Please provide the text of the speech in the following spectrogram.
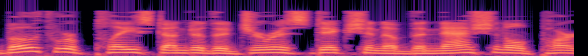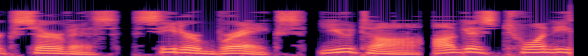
Both were placed under the jurisdiction of the National Park Service, Cedar Breaks, Utah August 22,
